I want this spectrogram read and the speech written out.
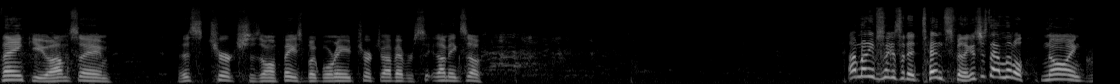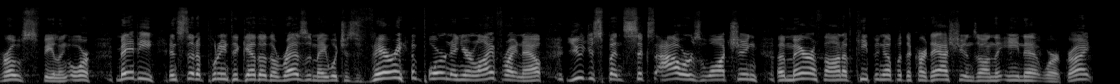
Thank you. I'm saying this church is on Facebook more than any church I've ever seen. I mean, so. I'm not even saying it's an intense feeling. It's just that little gnawing, gross feeling. Or maybe instead of putting together the resume, which is very important in your life right now, you just spent six hours watching a marathon of keeping up with the Kardashians on the E network, right?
